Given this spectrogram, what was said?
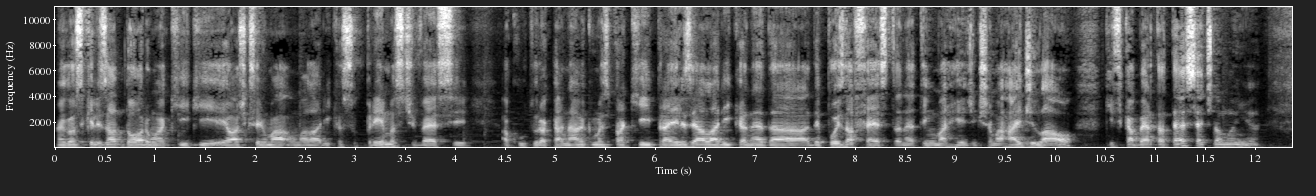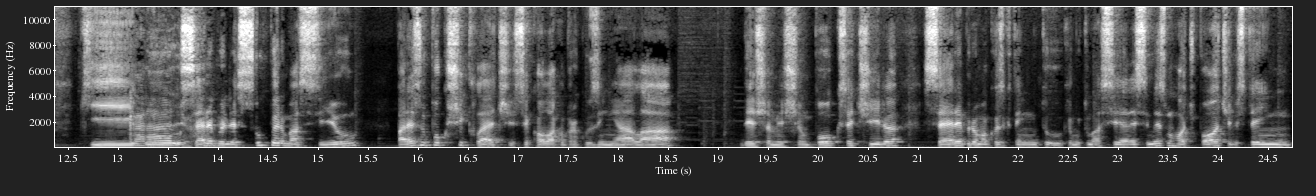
um negócio que eles adoram aqui, que eu acho que seria uma, uma larica suprema se tivesse a cultura canábica, mas para que para eles é a larica, né, da, depois da festa, né, tem uma rede que chama Lao, que fica aberta até 7 da manhã, que Caralho. o cérebro ele é super macio, parece um pouco chiclete, você coloca para cozinhar lá, deixa mexer um pouco, você tira. Cérebro é uma coisa que tem muito, que é muito macia. Nesse mesmo hotpot, eles têm.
